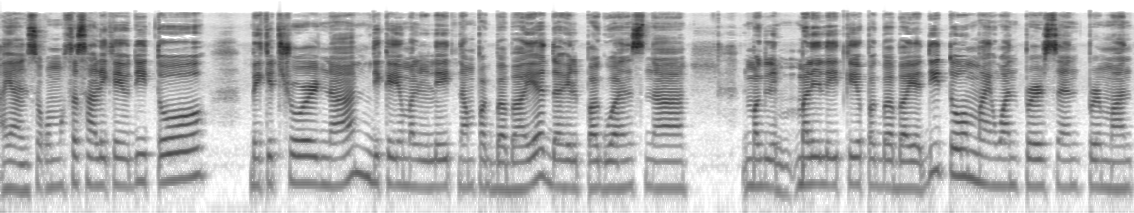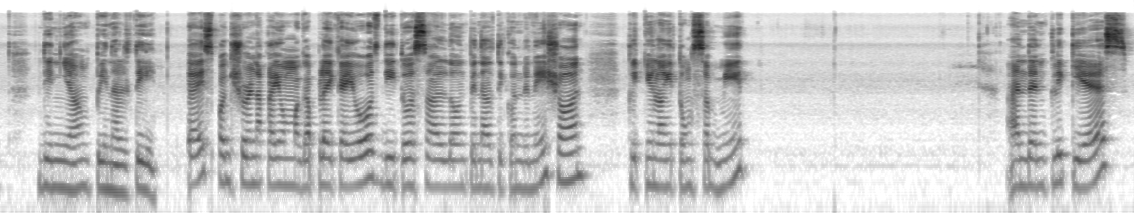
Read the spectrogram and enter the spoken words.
Ayan, so kung magsasali kayo dito, make it sure na hindi kayo malilate ng pagbabayad dahil pag once na malilate kayo pagbabayad dito, may 1% per month din yung penalty. Guys, pag sure na kayong mag-apply kayo dito sa loan penalty condonation, click nyo lang itong submit and then click yes.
